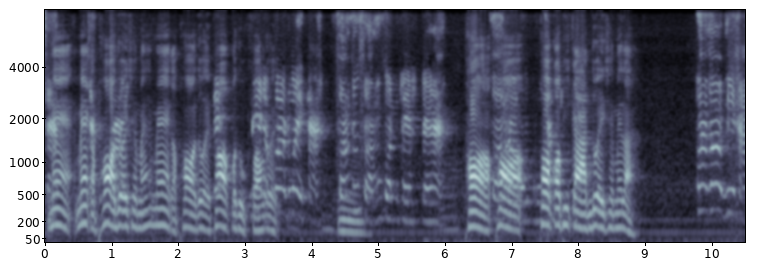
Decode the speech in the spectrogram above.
จากแม่แม่กับพ่อด้วยใช่ไหมแม่กับพ่อด้วย พ่อก็ถูกฟ้องแม่ด้วยกับพ่อด้วยค่ะ ฟ้องทั้งสองคนเลยค่ะ พ่อพ่อฟ้องเราพ่อก็พิการด้วยใช่ไหมล่ะ พ่อก็มีขา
